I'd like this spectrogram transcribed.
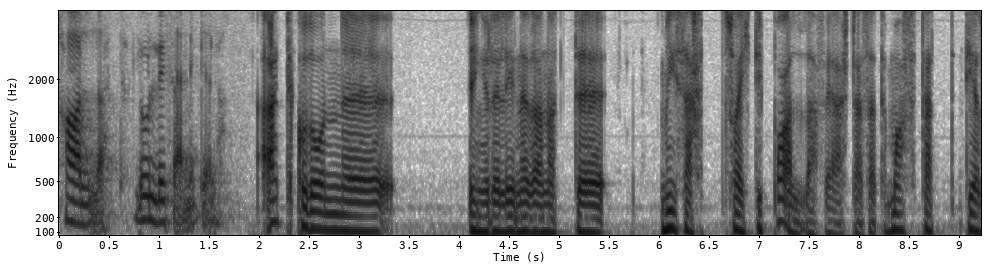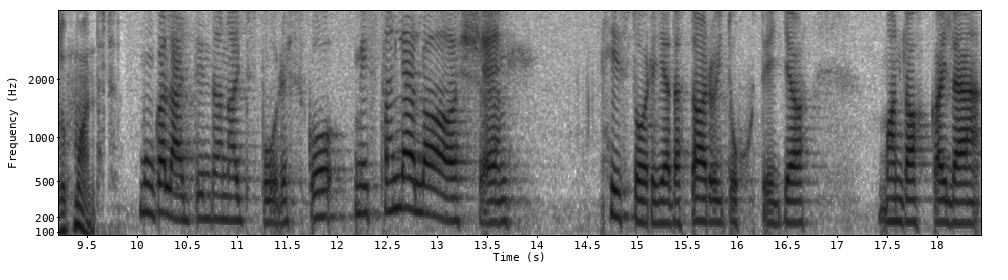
hallat, lulli saami kielä. Ätkudon äh, Ingrid Linnedan, että äh, missä soitti palla väestä, että maasta tiedot mannet? Mun lähtin tämän aipspuudessa, kun mistä hän lälaas äh, historiaa, että tarvituhtiin ja man rahkaillaan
